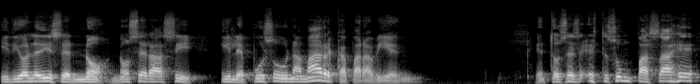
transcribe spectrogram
y Dios le dice, no, no será así y le puso una marca para bien. Entonces, este es un pasaje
